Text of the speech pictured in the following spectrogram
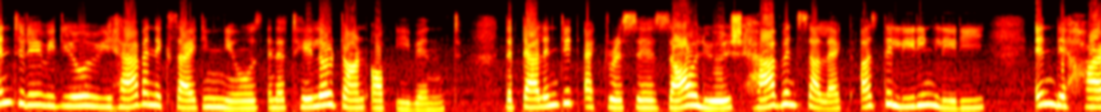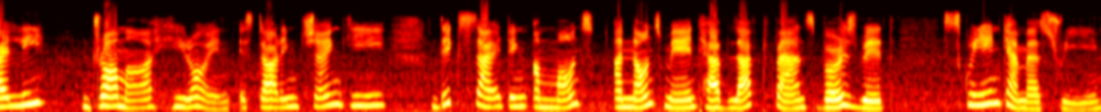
In today's video, we have an exciting news in a Taylor turn of event. The talented actresses Zhao Lusi have been selected as the leading lady in the highly drama heroine starring Cheng Yi. The exciting amounts, announcement have left fans buzzed with screen chemistry.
